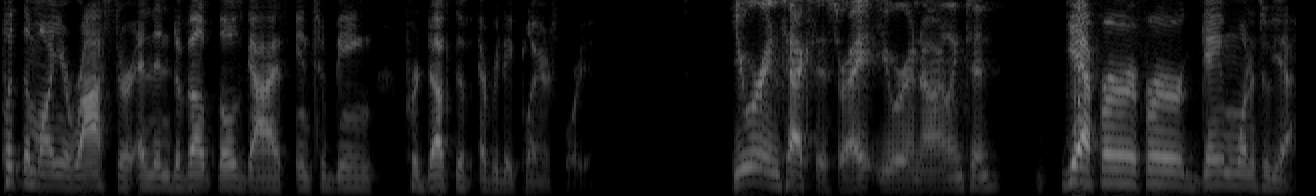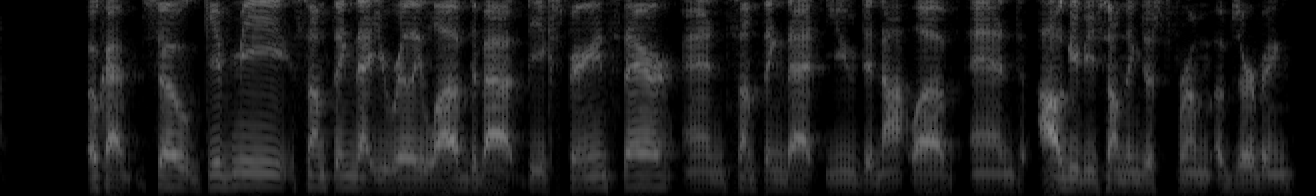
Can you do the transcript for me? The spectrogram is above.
put them on your roster, and then develop those guys into being productive everyday players for you? You were in Texas, right? You were in Arlington? Yeah, for for game one and two, yeah. Okay, so give me something that you really loved about the experience there, and something that you did not love, and I'll give you something just from observing.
